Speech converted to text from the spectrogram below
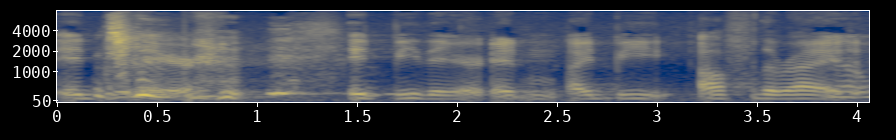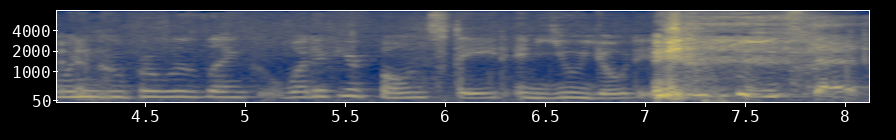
it'd be there. it'd be there, and I'd be off the ride. Yeah, when Cooper was like, "What if your phone stayed and you yoded instead?"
